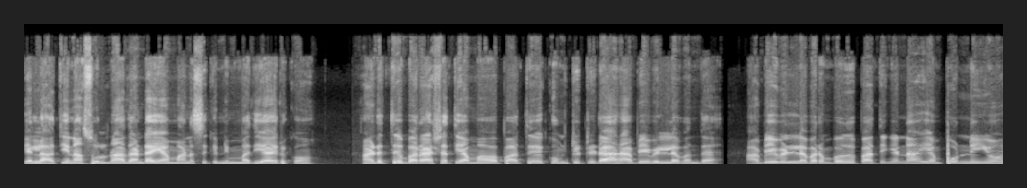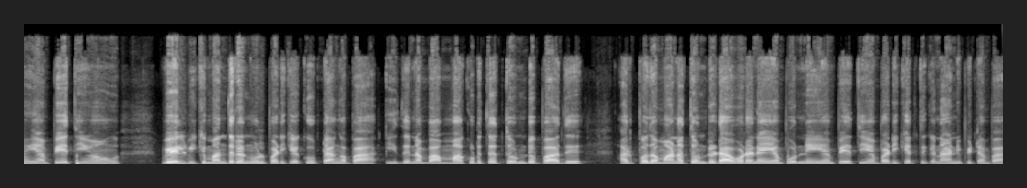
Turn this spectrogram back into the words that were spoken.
எல்லாத்தையும் நான் சொன்னாதாண்டா என் மனசுக்கு நிம்மதியாக இருக்கும். அடுத்து பராசக்தி அம்மாவை பார்த்து கும்பிட்டுட்டுடா அப்படியே வெளில வந்தேன். அப்படியே வெளில வரும்போது பார்த்திங்கன்னா என் பொண்ணையும் என் பேத்தியும் வேள்விக்கு மந்திர நூல் படிக்க கூப்பிட்டாங்கப்பா. இது நம்ம அம்மா கொடுத்த தொண்டுப்பா அது. அற்புதமான தொண்டுடா. உடனே என் பொண்ணு என் பேத்தியும் படிக்கிறதுக்கு நான் அனுப்பிட்டேன்ப்பா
